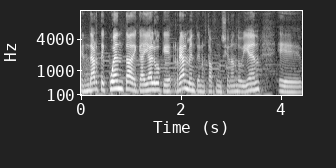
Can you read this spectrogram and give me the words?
en darte cuenta de que hay algo que realmente no está funcionando bien eh,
